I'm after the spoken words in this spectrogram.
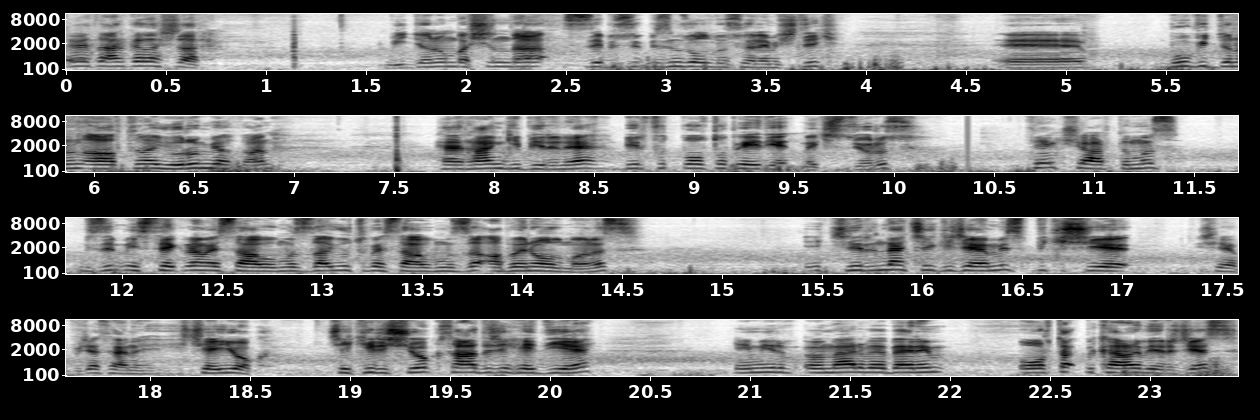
Evet arkadaşlar. Videonun başında size bir sürprizimiz olduğunu söylemiştik. Ee, bu videonun altına yorum yapan herhangi birine bir futbol topu hediye etmek istiyoruz. Tek şartımız bizim Instagram hesabımızda, YouTube hesabımıza abone olmanız. İçerinden çekeceğimiz bir kişiye şey yapacağız. Yani şey yok. Çekiliş yok. Sadece hediye. Emir, Ömer ve benim ortak bir karar vereceğiz.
